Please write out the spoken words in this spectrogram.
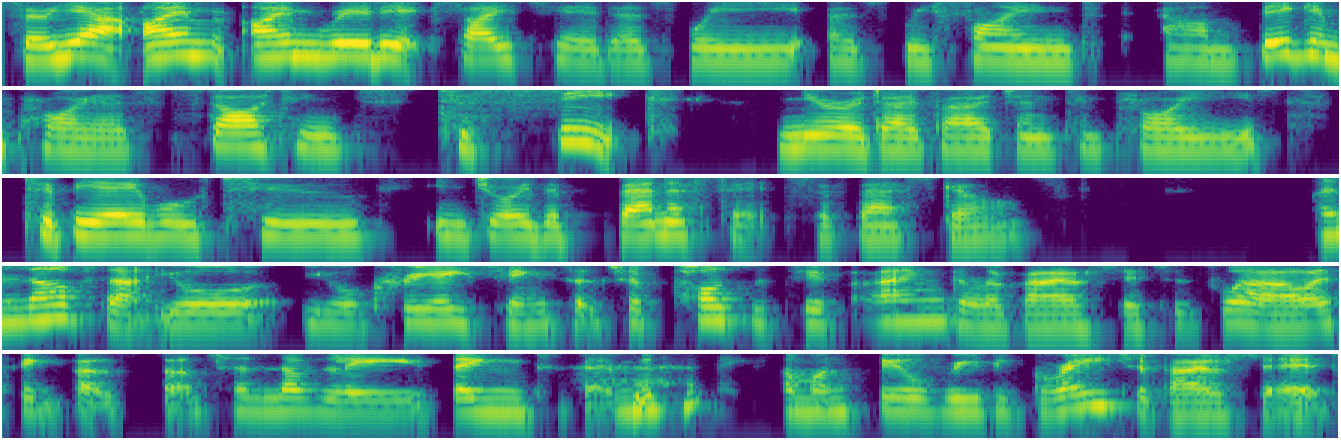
so yeah i'm i'm really excited as we as we find um, big employers starting to seek neurodivergent employees to be able to enjoy the benefits of their skills. I love that you're you're creating such a positive angle about it as well. I think that's such a lovely thing to, to make someone feel really great about it,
